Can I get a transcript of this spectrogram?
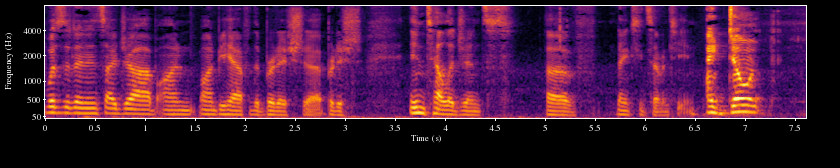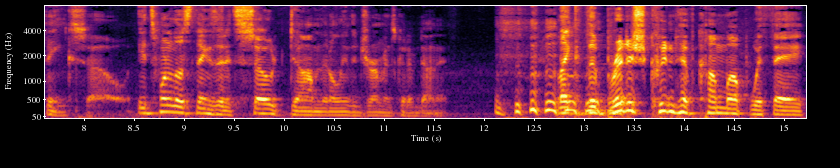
Was it an inside job on on behalf of the British uh, British intelligence of 1917? I don't think so. It's one of those things that it's so dumb that only the Germans could have done it. like the British couldn't have come up with a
